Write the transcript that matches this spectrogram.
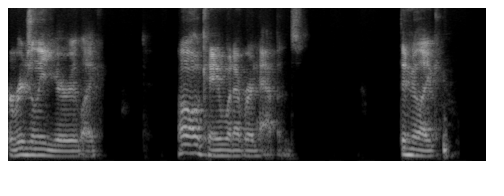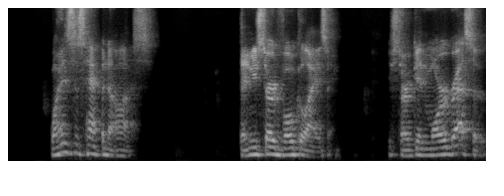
originally you're like, oh okay, whatever it happens. Then you're like, why does this happen to us? Then you start vocalizing. You start getting more aggressive.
